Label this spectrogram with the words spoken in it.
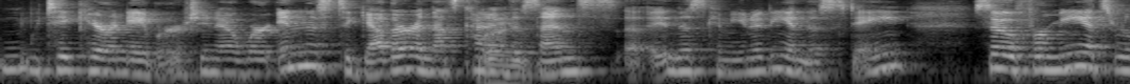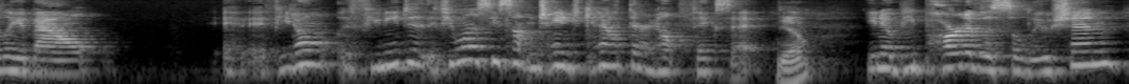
we take care of neighbors. You know, we're in this together, and that's kind right. of the sense uh, in this community in this state. So for me, it's really about if you don't, if you need to, if you want to see something change, get out there and help fix it. Yep. You know, be part of the solution.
